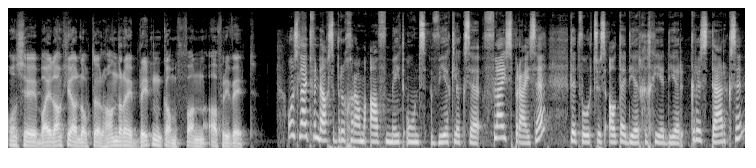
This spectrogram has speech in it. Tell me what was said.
Ons sê baie dankie aan Dr. Andre Brettenkamp van Afriwet. Ons sluit vandag se program af met ons weeklikse vleispryse. Dit word soos altyd deurgegee deur Chris Derksen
